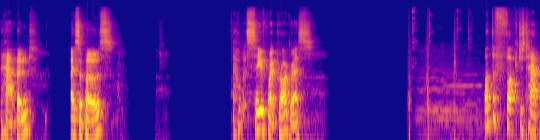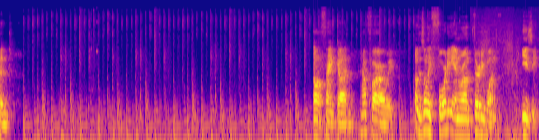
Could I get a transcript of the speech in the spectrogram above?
happened, I suppose. I hope it saved my progress. What the fuck just happened? Oh, thank God. How far are we? Oh, there's only 40 and we're on 31. Easy.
